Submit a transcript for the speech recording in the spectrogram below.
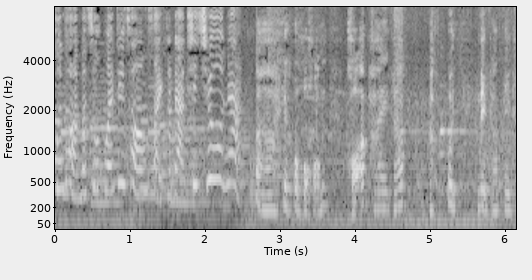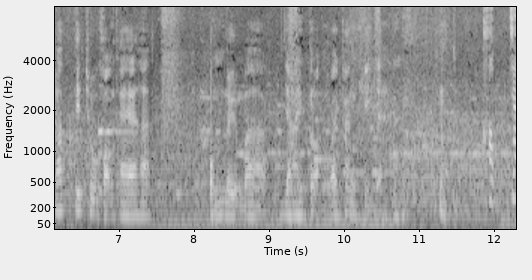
คุณถอนมาซุกไว้ที่ซองใส่กระดาษทิชชู่เนี่ย ตายโหงขออภัยครับ อุ้ยนี่ครับนี่ครับทิชชูของแท้ฮะ ผมลืมว่าย้ายกล่องไว้ข้างเกียร์ขอบใจ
